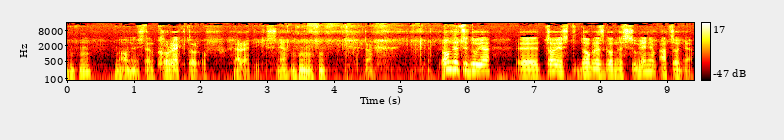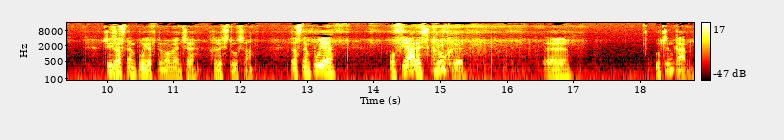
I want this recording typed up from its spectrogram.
Mhm. On jest ten corrector of heretics, nie? Mhm. On decyduje, y, co jest dobre, zgodne z sumieniem, a co nie. Czyli zastępuje w tym momencie Chrystusa. Zastępuje ofiarę skruchy y, uczynkami.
